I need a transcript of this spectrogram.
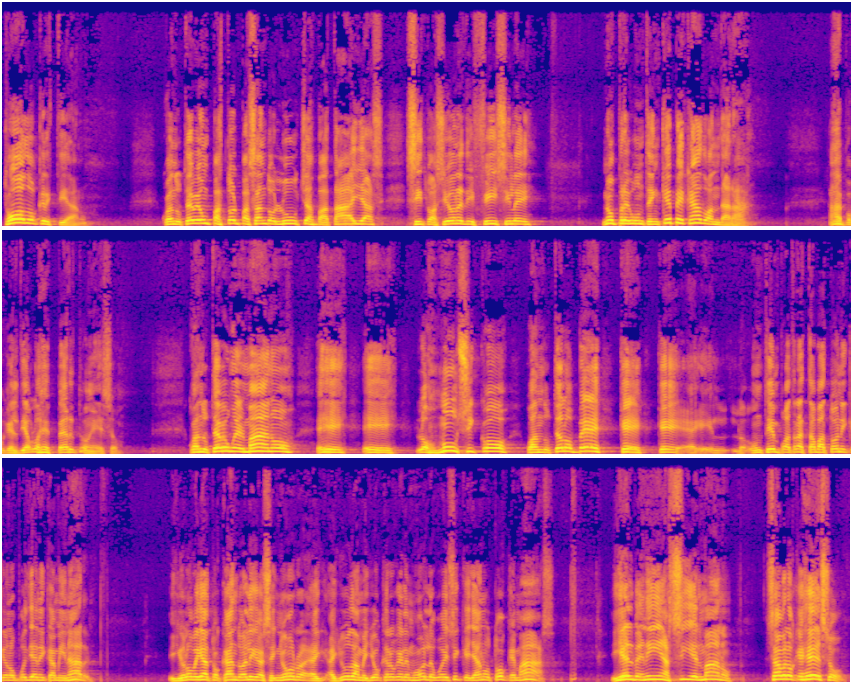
Todo cristiano. Cuando usted ve a un pastor pasando luchas, batallas, situaciones difíciles, no pregunten, ¿qué pecado andará? Ah, porque el diablo es experto en eso. Cuando usted ve a un hermano, eh, eh, los músicos, cuando usted los ve que, eh, un tiempo atrás estaba Tony que no podía ni caminar. Y yo lo veía tocando a él y Señor, ayúdame, yo creo que a lo mejor le voy a decir que ya no toque más. Y él venía así, hermano. ¿Sabe lo que es eso?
